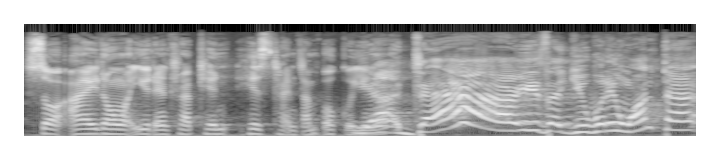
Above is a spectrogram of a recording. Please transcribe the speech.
so I don't want you to interrupt him, his time tampoco. You yeah, know? damn. He's like, you wouldn't want that.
